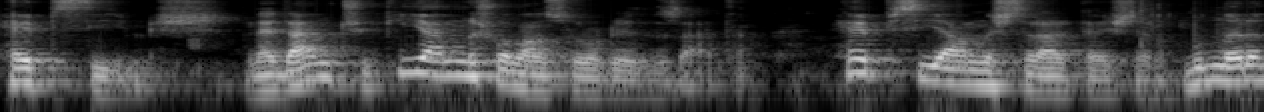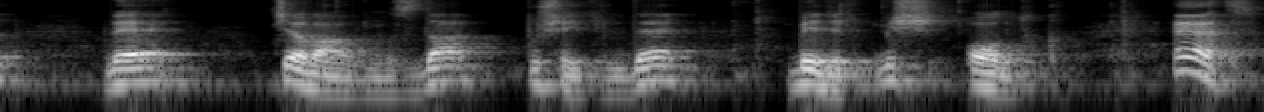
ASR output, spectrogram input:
hepsiymiş. Neden? Çünkü yanlış olan soruluyordu zaten. Hepsi yanlıştır arkadaşlar. Bunların ve cevabımızı da bu şekilde belirtmiş olduk. Evet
